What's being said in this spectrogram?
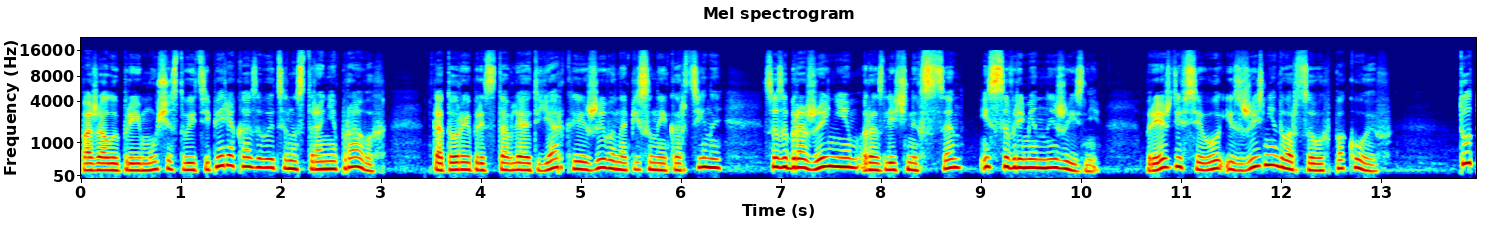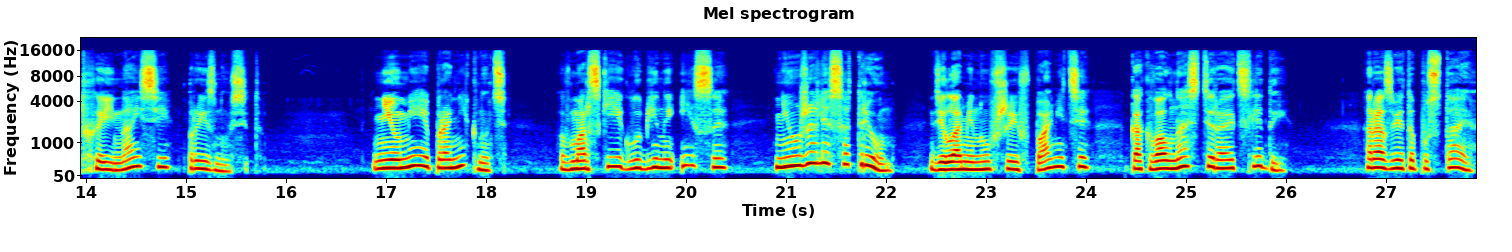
Пожалуй, преимущество и теперь оказывается на стороне правых, которые представляют ярко и живо написанные картины с изображением различных сцен из современной жизни, прежде всего из жизни дворцовых покоев. Тут Хайнайси произносит. «Не умея проникнуть в морские глубины Исы, неужели сотрем дела, минувшие в памяти, как волна стирает следы? Разве эта пустая,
